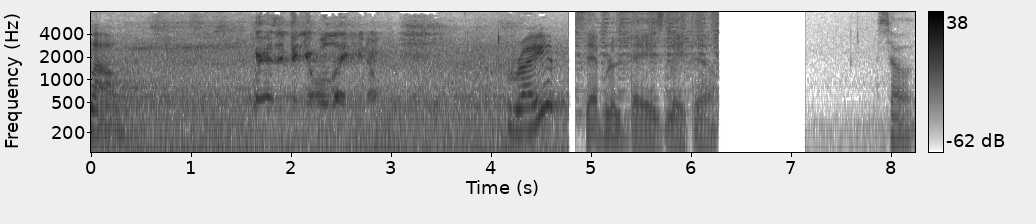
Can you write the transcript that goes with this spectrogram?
Wow. Where has it been your whole life, you know? Right? Several days later. So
